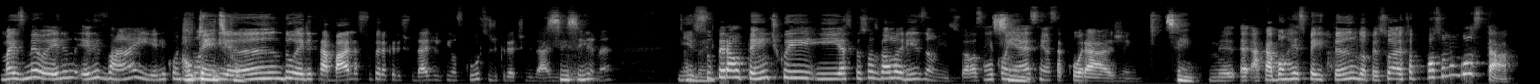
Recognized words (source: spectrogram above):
Mas, meu, ele, ele vai, ele continua Autêntico. criando, ele trabalha super a criatividade, ele tem os cursos de criatividade sim, dele, sim. né? E Também. super autêntico e, e, as pessoas valorizam isso, elas reconhecem sim. essa coragem. Sim. É, acabam respeitando a pessoa. Eu só posso não gostar,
